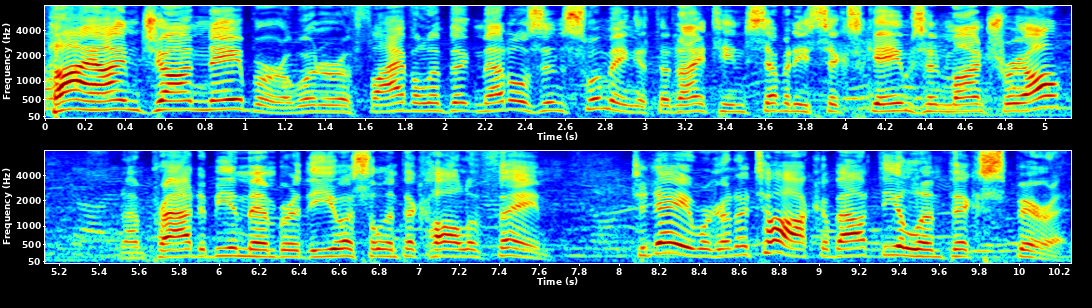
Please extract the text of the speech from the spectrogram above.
Hi, I'm John Naber, a winner of five Olympic medals in swimming at the 1976 Games in Montreal, and I'm proud to be a member of the U.S. Olympic Hall of Fame. Today we're going to talk about the Olympic spirit.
